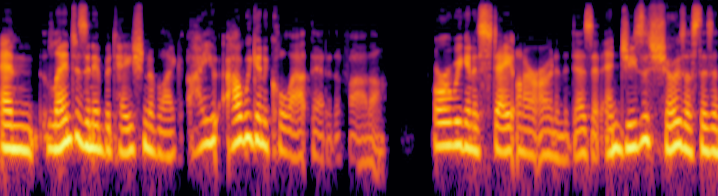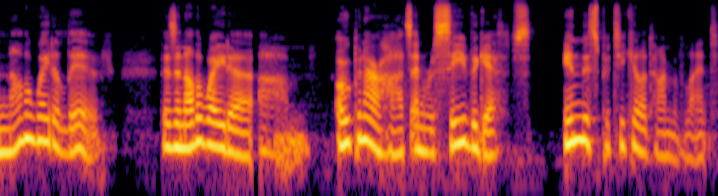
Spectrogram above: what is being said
And Lent is an invitation of like, are you are we going to call out there to the Father? Or are we going to stay on our own in the desert? And Jesus shows us there's another way to live. There's another way to um, open our hearts and receive the gifts in this particular time of Lent,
